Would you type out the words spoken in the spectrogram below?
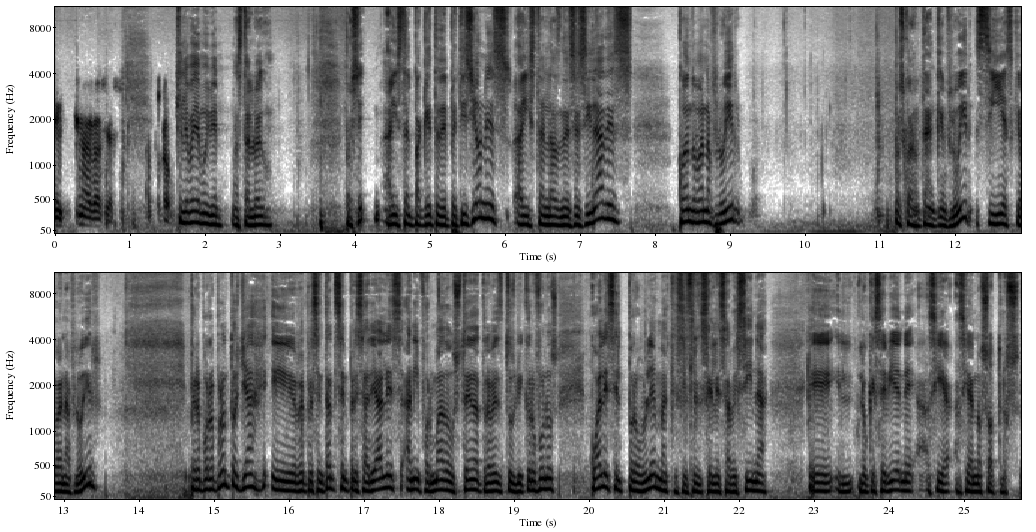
muchas gracias. Que le vaya muy bien. Hasta luego. Pues sí, ahí está el paquete de peticiones, ahí están las necesidades. ¿Cuándo van a fluir? Pues cuando tengan que influir, si es que van a fluir. Pero por lo pronto ya eh, representantes empresariales han informado a usted a través de estos micrófonos cuál es el problema que se, les avecina, eh, lo que se viene hacia, hacia nosotros.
